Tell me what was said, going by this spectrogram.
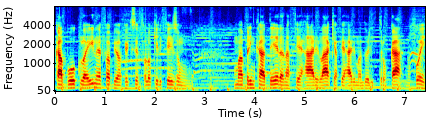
caboclo aí, né, Fabioca, que você falou que ele fez um, uma brincadeira na Ferrari lá, que a Ferrari mandou ele trocar, não foi?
